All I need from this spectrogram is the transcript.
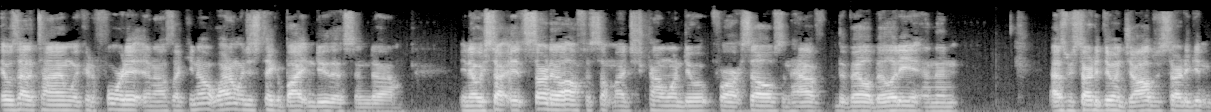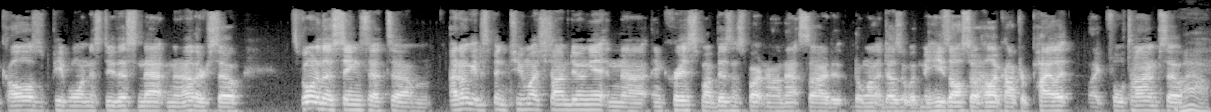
it was at a time we could afford it, and I was like, you know, why don't we just take a bite and do this? And um, you know, we start. It started off as something I just kind of want to do it for ourselves and have the availability, and then as we started doing jobs, we started getting calls, people wanting us to do this and that and another. So it's one of those things that um, I don't get to spend too much time doing it. And uh, and Chris, my business partner on that side, the one that does it with me, he's also a helicopter pilot, like full time. So Wow.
